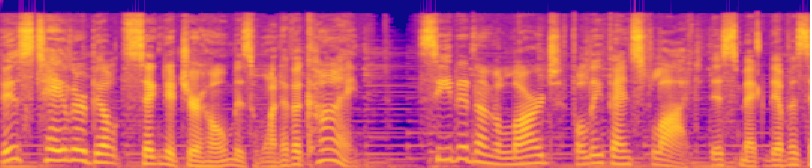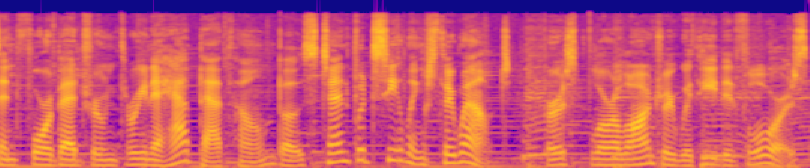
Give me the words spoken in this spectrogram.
This Taylor built signature home is one of a kind. Seated on a large, fully fenced lot, this magnificent four bedroom, three and a half bath home boasts 10 foot ceilings throughout, first floor laundry with heated floors,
